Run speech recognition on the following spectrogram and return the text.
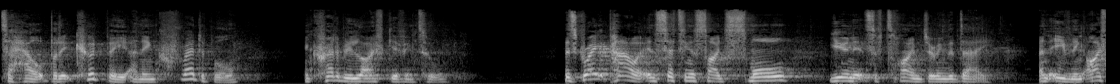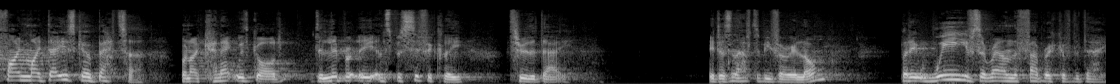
to help, but it could be an incredible, incredibly life giving tool. There's great power in setting aside small units of time during the day and evening. I find my days go better when I connect with God deliberately and specifically through the day. It doesn't have to be very long, but it weaves around the fabric of the day.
